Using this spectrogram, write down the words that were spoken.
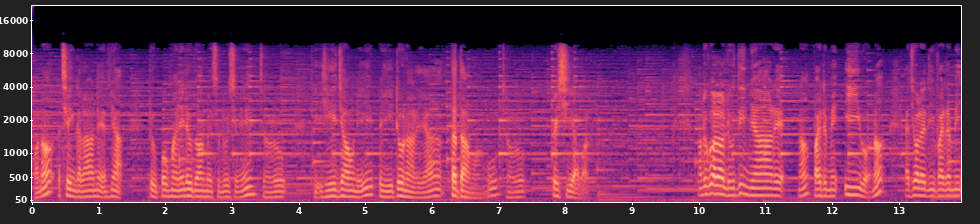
ပေါ့နော်အချိန်ကလားနဲ့အမျှသူပုံမှန်လေးလုပ်သွားမယ်ဆိုလို့ရှိရင်ကျွန်တော်တို့ဒီအရေးကြောင်းတွေပရီတွန်းတာတွေကတက်တာမှာကိုကျွန်တော်တို့တွေ့ရှိရပါတယ်။နောက်တစ်ခုကတော့လူသိများတဲ့နော်ဗိုက်တာမင် E ပေါ့နော်။အဲချို့လည်းဒီဗိုက်တာမင်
